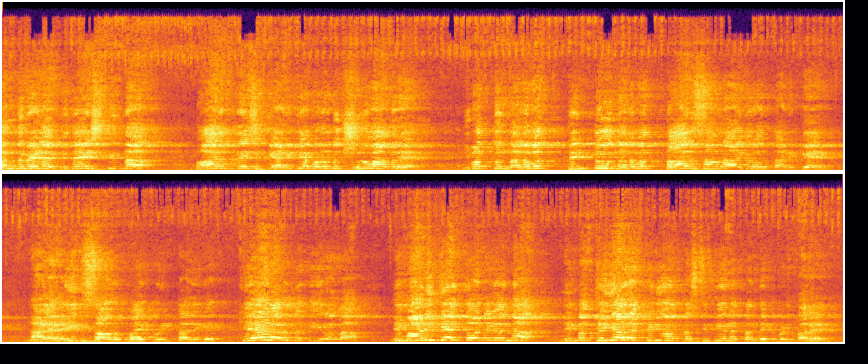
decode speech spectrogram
ಒಂದು ವೇಳೆ ವಿದೇಶದಿಂದ ಭಾರತ ದೇಶಕ್ಕೆ ಅಡಿಕೆ ಬರೋದಕ್ಕೆ ಶುರುವಾದ್ರೆ ಇವತ್ತು ನಲವತ್ತೆಂಟು, ನಲವತ್ತಾರು ಸಾವಿರ ಆಗಿರುವಂತ ಅಡಿಕೆ ನಾಳೆ ಐದು ಸಾವಿರ ರೂಪಾಯಿ ಕ್ವಿಂಟಾಲಿಗೆ ಕೇಳೋರ ಗತಿ ಇರಲ್ಲ. ನಿಮ್ಮ ಅಡಿಕೆ ತೋಟಗಳನ್ನ ನಿಮ್ಮ ಕೈಯಾರ ಕಡಿಯುವಂತ ಸ್ಥಿತಿಯನ್ನ ತಂದಿಟ್ಟು ಬಿಡ್ತಾರೆ.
